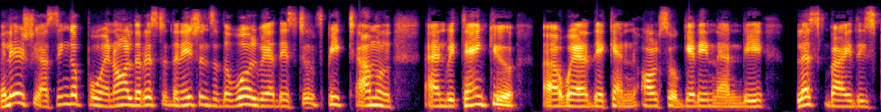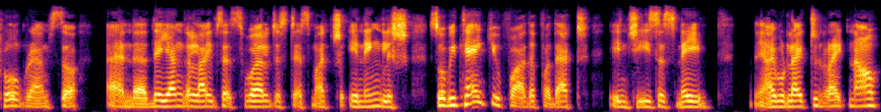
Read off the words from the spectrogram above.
Malaysia, Singapore, and all the rest of the nations of the world where they still speak Tamil. And we thank you uh, where they can also get in and be blessed by these programs. So and uh, the younger lives as well, just as much in English. So we thank you, Father, for that in Jesus' name. I would like to right now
